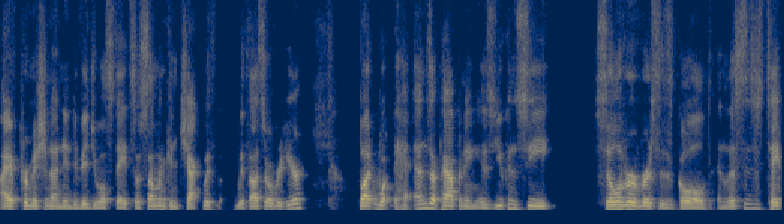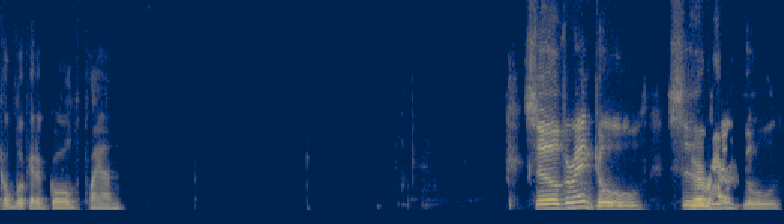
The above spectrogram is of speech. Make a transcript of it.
I have permission on individual states. So someone can check with with us over here. But what ha- ends up happening is you can see silver versus gold. And let's just take a look at a gold plan. Silver and gold. Silver right. and gold.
